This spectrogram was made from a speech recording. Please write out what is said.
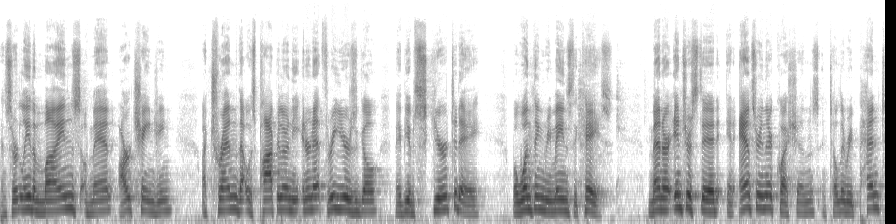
And certainly the minds of man are changing. A trend that was popular in the internet three years ago may be obscure today, but one thing remains the case. Men are interested in answering their questions until they repent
